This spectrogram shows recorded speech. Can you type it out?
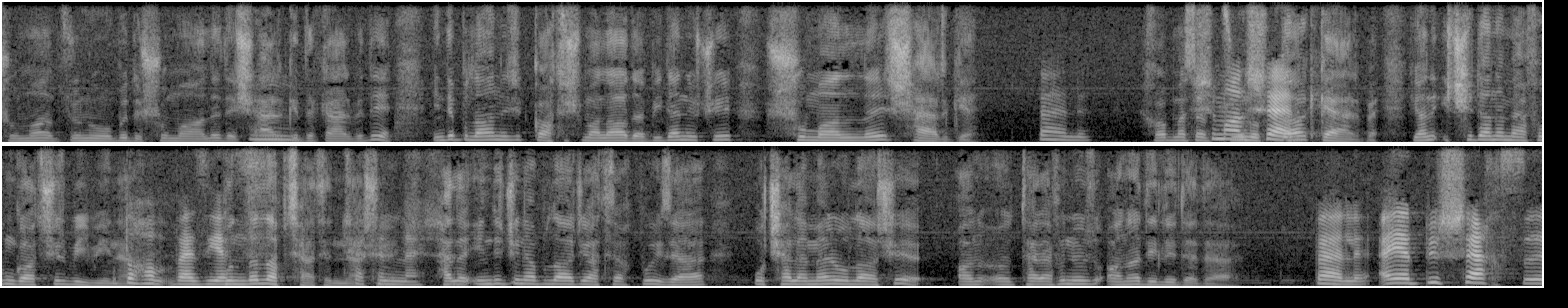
şimal, cənubudur, şimalidir, şərqidir, qərbidir. İndi bunların necə qatışmalardır. Birdən deyir ki, şimallı, şərqi. Bəli. Xoş, məsələn, cənubda qərbi. Yəni iki dənə məfhum qatışır bir-birinə. Daha vəziyyət Bunda lap çətinləşir. çətinləşir. Hələ indi yenə bunlar gətirək bu izə o kəlmələr olar ki, an, tərəfin öz ana dilidir də. Bəli. Əgər bir şəxs e,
